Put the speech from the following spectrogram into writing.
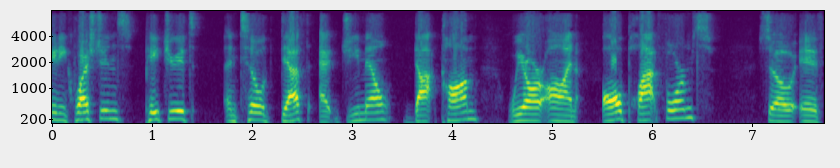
any questions, Patriots Until Death at gmail.com. We are on all platforms. So if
